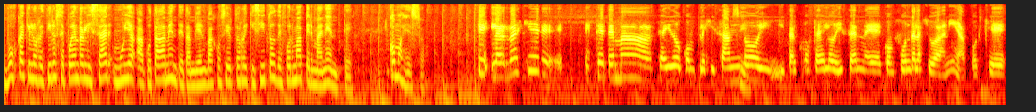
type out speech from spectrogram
busca que los retiros se puedan realizar muy acotadamente también, bajo ciertos requisitos, de forma permanente. ¿Cómo es eso? Sí, la verdad es que este tema se ha ido complejizando y, tal como ustedes lo dicen, eh, confunde a la ciudadanía, porque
